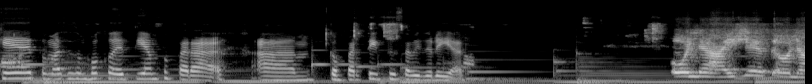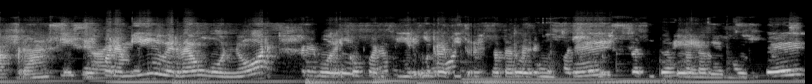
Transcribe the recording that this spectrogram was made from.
qué tomaste un poco de tiempo para compartir tu sabiduría. Hola Ailet, hola Francis. Es para mí de verdad un honor poder compartir un ratito esta tarde con ustedes. Eh,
